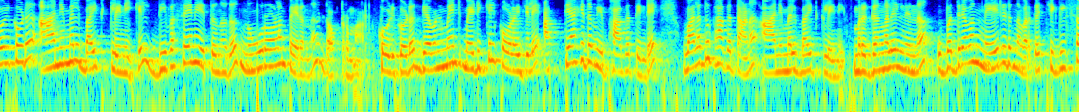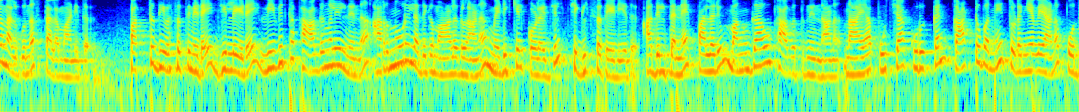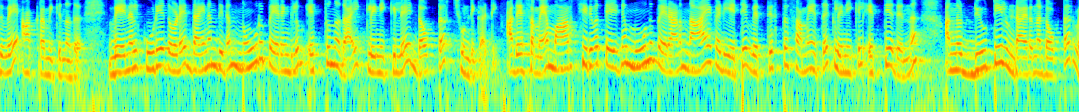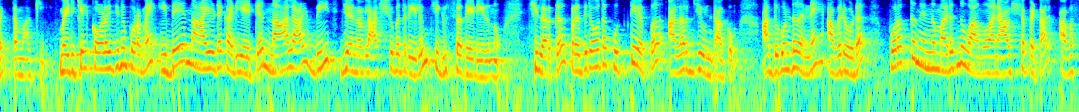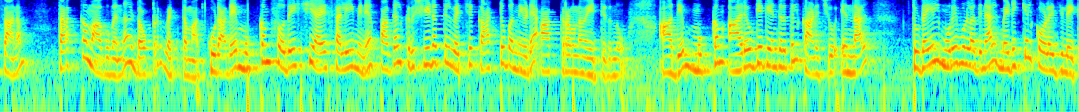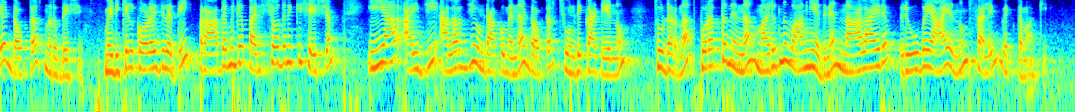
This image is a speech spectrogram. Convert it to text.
Kozhikode animal byte ക്ലിനിക്കിൽ ദിവസേന എത്തുന്നത് നൂറോളം പേരെന്ന് ഡോക്ടർമാർ. കോഴിക്കോട് ഗവൺമെന്റ് മെഡിക്കൽ കോളേജിലെ അത്യാഹിത വിഭാഗത്തിന്റെ വലതുഭാഗത്താണ് ആനിമൽ ബൈറ്റ് ക്ലിനിക്. മൃഗങ്ങളിൽ നിന്ന് ഉപദ്രവം നേരിടുന്നവർക്ക് ചികിത്സ നൽകുന്ന സ്ഥലമാണിത്. പത്ത് ദിവസത്തിനിടെ ജില്ലയുടെ വിവിധ ഭാഗങ്ങളിൽ നിന്ന് അറുന്നൂറിലധികം ആളുകളാണ് മെഡിക്കൽ കോളേജിൽ ചികിത്സ തേടിയത്. അതിൽ തന്നെ പലരും മങ്കാവ് ഭാഗത്തു നിന്നാണ്. നായ പൂച്ച കുറുക്കൻ കാട്ടുപന്നി തുടങ്ങിയവയാണ് പൊതുവെ ആക്രമിക്കുന്നത്. വേനൽ കൂടിയതോടെ ദൈനംദിനം നൂറ് പേരെങ്കിലും എത്തുന്നതായി ക്ലിനിക്കിലെ ഡോക്ടർ ചൂണ്ടിക്കാട്ടി. അതേസമയം മാർച്ച് ഇരുപത്തിയേഴിന് മൂന്ന് പേരാണ് നായ കടിയേറ്റ് വ്യത്യസ്ത സമയത്ത് ക്ലിനിക്കിൽ എത്തിയതെന്ന് അന്ന് ഡ്യൂട്ടിയിലുണ്ടായിരുന്ന ഡോക്ടർ വ്യക്തമാക്കി. മെഡിക്കൽ കോളേജിന് പുറമെ ഇതേ നായയുടെ കടിയേറ്റ് നാലാൾ ബീച്ച് ജനറൽ ആശുപത്രിയിലും ചികിത്സ തേടിയിരുന്നു. ചിലർക്ക് പ്രതിരോധ കുത്തിവെപ്പ് അലർജി ഉണ്ടാക്കും. അതുകൊണ്ട് തന്നെ അവരോട് പുറത്തുനിന്ന് മരുന്ന് വാങ്ങുവാൻ ആവശ്യപ്പെട്ടാൽ അവസാനം തർക്കമാകുമെന്ന് ഡോക്ടർ വ്യക്തമാക്കി. കൂടാതെ മുക്കം സ്വദേശിയായ സലീമിന് പകൽ കൃഷിയിടത്തിൽ വെച്ച് കാട്ടുപന്നിയുടെ ആക്രമണമേറ്റിരുന്നു. ആദ്യം മുക്കം ആരോഗ്യ കേന്ദ്രത്തിൽ കാണിച്ചു. എന്നാൽ തുടയിൽ മുറിവുള്ളതിനാൽ മെഡിക്കൽ കോളേജിലേക്ക് ഡോക്ടർ നിർദ്ദേശിച്ചു മെഡിക്കൽ കോളേജിലെത്തി പ്രാഥമിക പരിശോധനയ്ക്ക് ശേഷം E R I G allergy ഉണ്ടാക്കുമെന്ന് ഡോക്ടർ ചൂണ്ടിക്കാട്ടിയെന്നും തുടർന്ന് പുറത്തുനിന്ന് മരുന്ന് വാങ്ങിയതിന് നാലായിരം രൂപയായെന്നും സലീം വ്യക്തമാക്കി.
